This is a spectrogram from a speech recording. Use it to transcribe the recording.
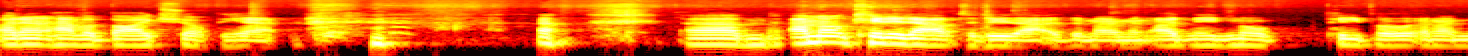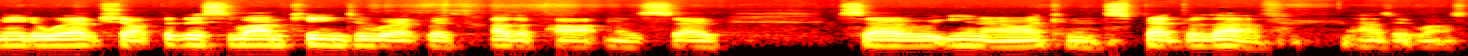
I don't have a bike shop yet. um, I'm not kitted out to do that at the moment. I'd need more people and I'd need a workshop. But this is why I'm keen to work with other partners. So, so you know, I can spread the love as it was.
